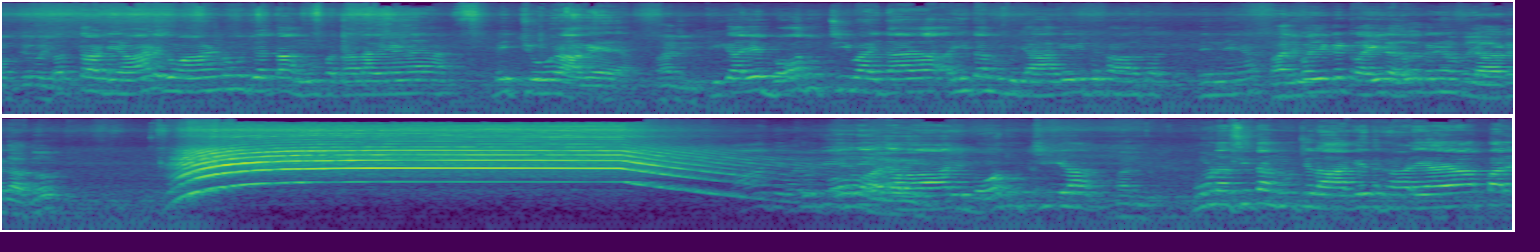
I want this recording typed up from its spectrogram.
ਓਕੇ ਭਾਈ ਤਾਂ ਤੁਹਾਡੇ ਆਂਢ ਗੁਆਂਢ ਨੂੰ ਜਾਂ ਤੁਹਾਨੂੰ ਪਤਾ ਲੱਗ ਜਾਣਾ ਆ ਵੀ ਚੋਰ ਆ ਗਏ ਆ। ਹਾਂਜੀ। ਠੀਕ ਆ ਇਹ ਬਹੁਤ ਉੱਚੀ ਵੱਜਦਾ ਆ ਅਸੀਂ ਤੁਹਾਨੂੰ ਵਜਾ ਕੇ ਵੀ ਦਿਖਾ ਦ- ਦਿੰਨੇ ਆ। ਹਾਂਜੀ ਭਾਈ ਇੱਕ ਟਰਾਈ ਲੈ ਦਿਓ ਇੱਕ ਵਾਰੀ ਵਜਾ ਕੇ ਦੱਸ ਦਿਓ। ਆਹ ਦੇਖੋ ਜੀ ਉਹ ਇਹਦੀ ਆ ਰਿਹਾ ਜੀ। ਆਵਾਜ਼ ਬਹੁਤ ਉੱਚੀ ਆ। ਹਾਂਜੀ। ਹੁਣ ਅਸੀਂ ਤੁਹਾਨੂੰ ਚਲਾ ਕੇ ਦਿਖਾ ਲਿਆ ਆ ਪਰ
